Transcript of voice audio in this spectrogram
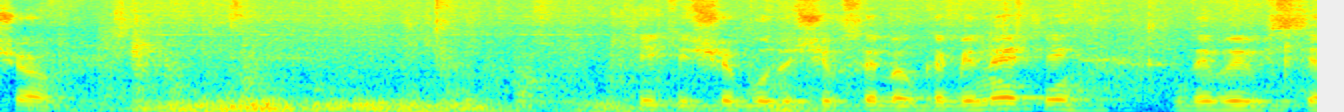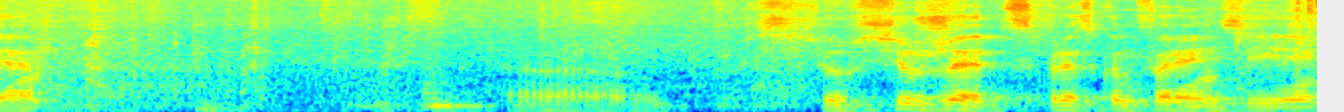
що тільки що будучи в себе в кабінеті, дивився е, сюжет з прес-конференції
